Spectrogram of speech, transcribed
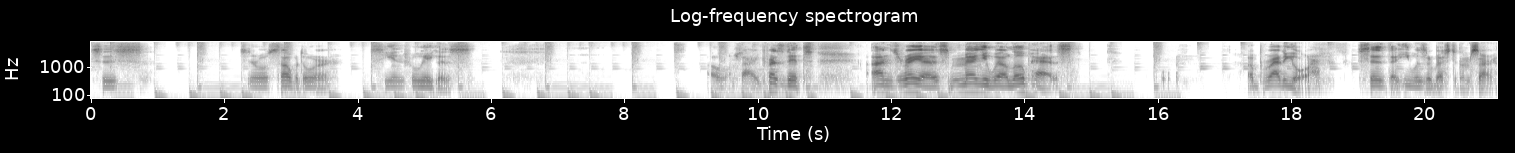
This is General Salvador Cienfuegos. Oh, I'm sorry, President Andres Manuel Lopez Obrador says that he was arrested. I'm sorry.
